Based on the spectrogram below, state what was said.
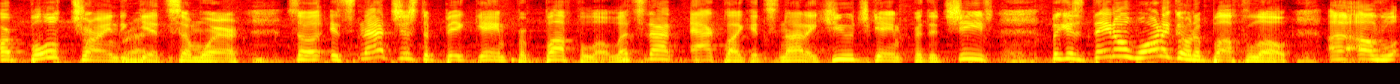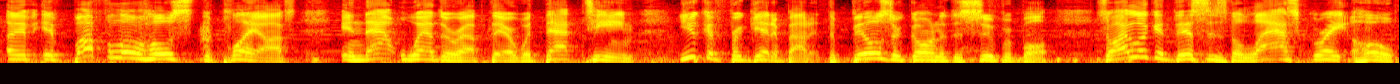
are both trying to Right. get somewhere. So it's not just a big game for Buffalo. Let's not act like it's not a huge game for the Chiefs because they don't want to go to Buffalo. Uh, if, if Buffalo hosts the playoffs in that weather up there with that team, you can forget about it. The Bills are going to the Super Bowl. So I look at this as the last great hope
